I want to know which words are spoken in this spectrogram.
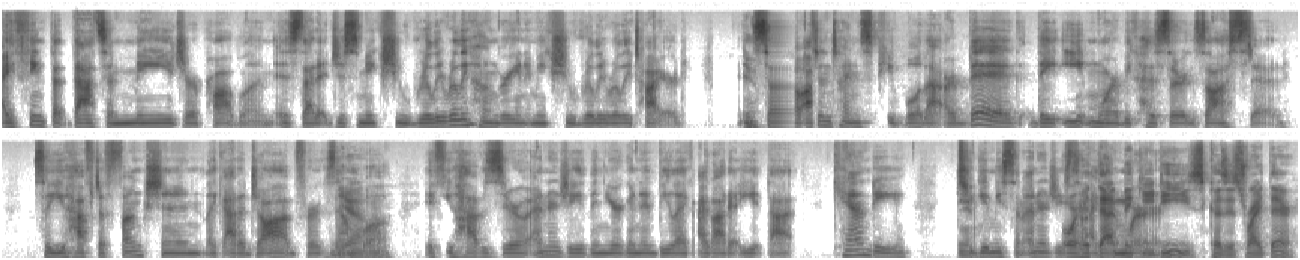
I think that that's a major problem is that it just makes you really, really hungry and it makes you really, really tired. And Yeah. so oftentimes people that are big, they eat more because they're exhausted. So you have to function like at a job, for example. If you have zero energy, then you're going to be like, I got to eat that candy to Yeah. give me some energy. Or so hit I that Mickey work." D's because it's right there.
